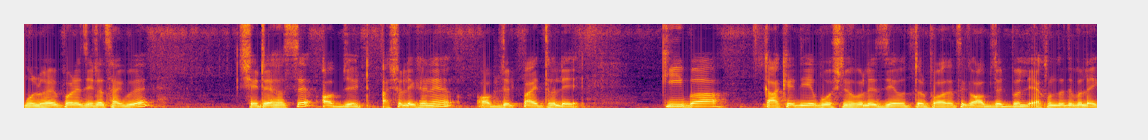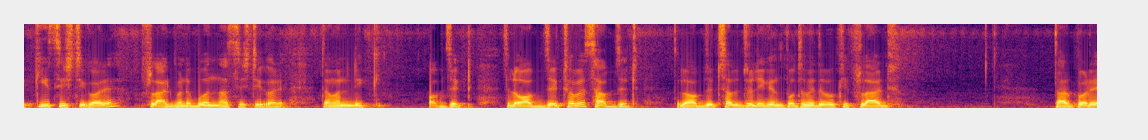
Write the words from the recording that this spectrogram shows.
মূল ভার্বের পরে যেটা থাকবে সেটাই হচ্ছে অবজেক্ট আসলে এখানে অবজেক্ট পাইতে হলে কী বা কাকে দিয়ে প্রশ্ন করলে যে উত্তর পাওয়া যায় থেকে অবজেক্ট বলে। এখন যদি বলে কি সৃষ্টি করে? ফ্লাড মানে বন্যার সৃষ্টি করে। তার মানে অবজেক্ট তাহলে অবজেক্ট হবে সাবজেক্ট তাহলে অবজেক্ট সাবজেক্ট হলে এখানে প্রথমে দেবো কি? ফ্লাড তারপরে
